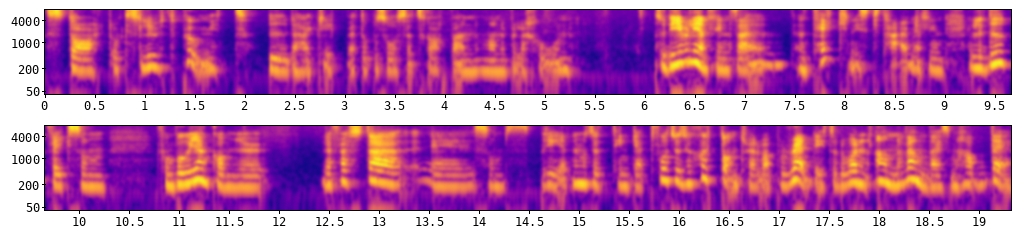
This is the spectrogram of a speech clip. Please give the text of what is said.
start och slutpunkt i det här klippet och på så sätt skapa en manipulation. Så det är väl egentligen så en teknisk term, egentligen, eller deepfake som från början kom ju den första eh, som spred, nu måste jag tänka, 2017 tror jag det var på Reddit och då var det en användare som hade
